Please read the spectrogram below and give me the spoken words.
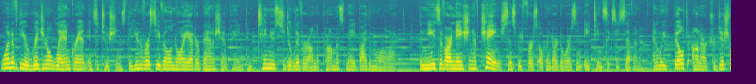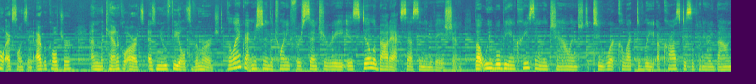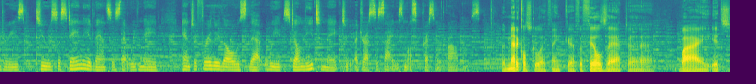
One of the original land grant institutions, the University of Illinois at Urbana-Champaign, continues to deliver on the promise made by the Morrill Act. The needs of our nation have changed since we first opened our doors in 1867, and we've built on our traditional excellence in agriculture and the mechanical arts as new fields have emerged. The land grant mission in the 21st century is still about access and innovation, but we will be increasingly challenged to work collectively across disciplinary boundaries to sustain the advances that we've made and to further those that we still need to make to address society's most pressing problems. The medical school, I think, uh, fulfills that uh, by its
